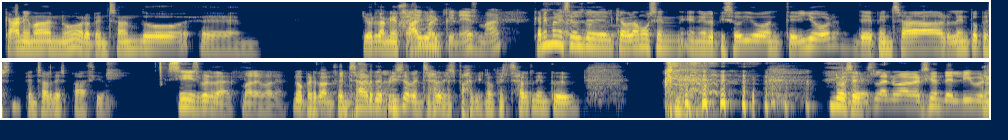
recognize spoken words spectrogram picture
Kahneman, ¿no? Ahora pensando. Eh, yo también Kahneman, ¿quién es, Mark? Kahneman es el del que hablamos en, en, el episodio anterior de pensar lento, pensar despacio. Sí, es verdad. Vale, vale. No, perdón, pensar deprisa, pensar despacio, no pensar lento. no sé. Es la nueva versión del libro.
